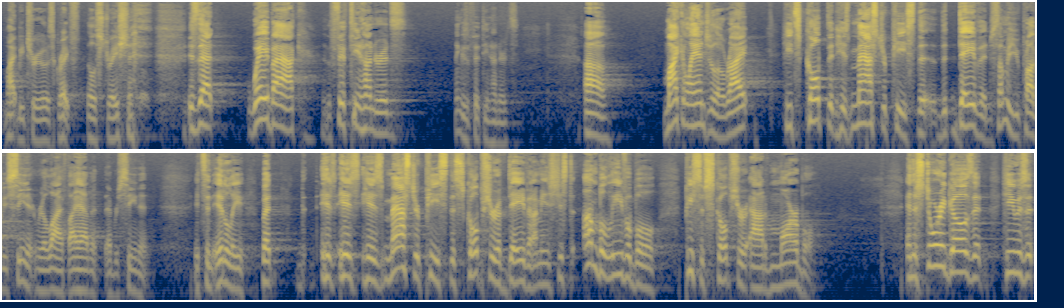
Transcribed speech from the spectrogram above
might be true. It's a great illustration. is that way back in the 1500s, I think it's the 1500s, uh, Michelangelo, right? He sculpted his masterpiece, the, the David. Some of you probably seen it in real life. I haven't ever seen it. It's in Italy. But his, his, his masterpiece, the sculpture of David, I mean, it's just an unbelievable piece of sculpture out of marble. And the story goes that he was at,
